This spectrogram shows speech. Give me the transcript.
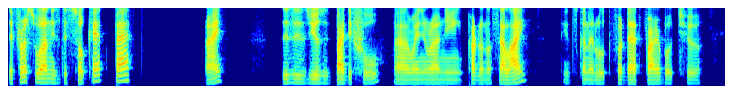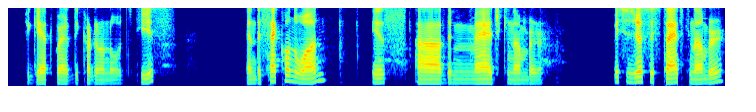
the first one is the socket path, right? This is used by default uh, when you're running Cardano CLI. It's going to look for that variable to, to get where the Cardano node is. And the second one is uh, the magic number, which is just a static number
